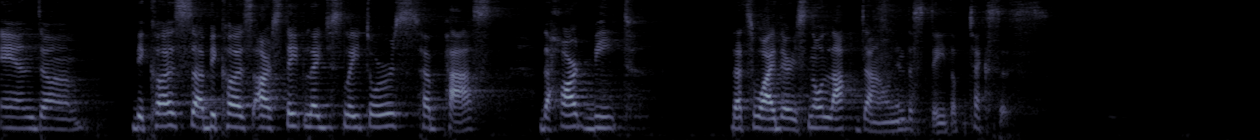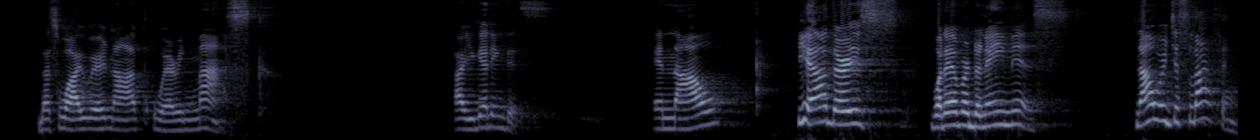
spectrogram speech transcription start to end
and um, because uh, because our state legislators have passed the heartbeat. That's why there is no lockdown in the state of Texas. That's why we're not wearing masks. Are you getting this? And now, yeah, there is whatever the name is. Now we're just laughing.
